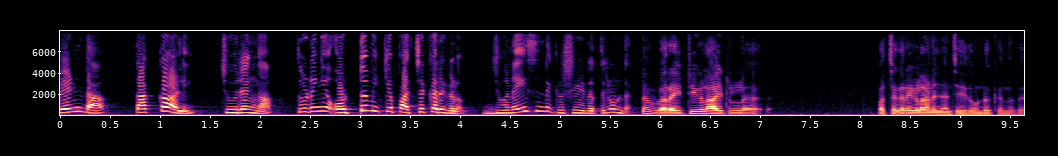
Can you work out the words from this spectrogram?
വെണ്ട തക്കാളി ചുരങ്ങ തുടങ്ങിയ ഒട്ടുമിക്ക പച്ചക്കറികളും ജുനൈസിന്റെ കൃഷിയിടത്തിലുണ്ട്. വെറൈറ്റികളായിട്ടുള്ള പച്ചക്കറികളാണ് ഞാൻ ചെയ്തുകൊണ്ടിരിക്കുന്നത്.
